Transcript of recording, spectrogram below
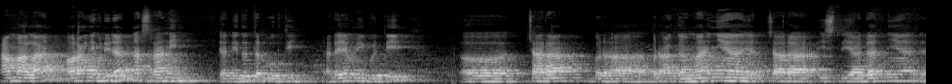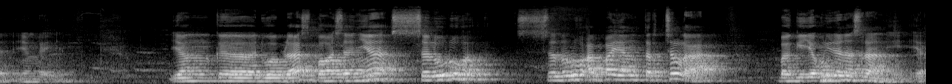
amalan orang Yahudi dan Nasrani dan itu terbukti. Ada yang mengikuti Eh, cara ber, beragamanya, ya, cara istiadatnya dan yang lainnya. Yang ke-12 bahwasanya seluruh seluruh apa yang tercela bagi Yahudi dan Nasrani ya,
